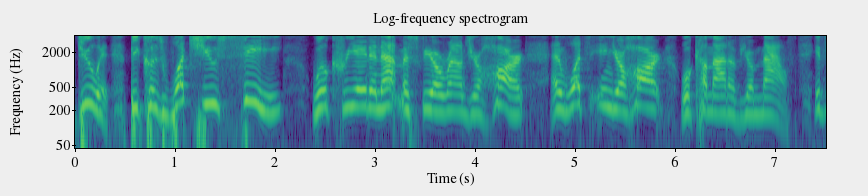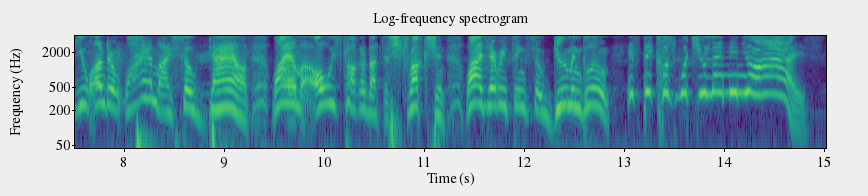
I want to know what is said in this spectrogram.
do it because what you see will create an atmosphere around your heart, and what's in your heart will come out of your mouth. If you wonder, why am I so down? Why am I always talking about destruction? Why is everything so doom and gloom? It's because what you're letting in your eyes.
